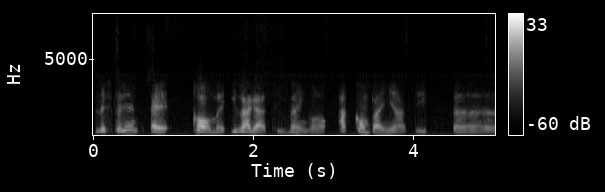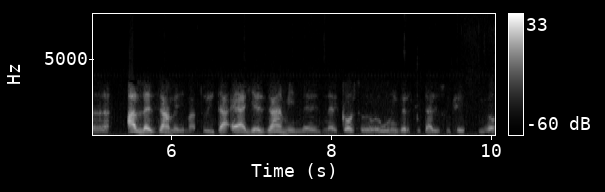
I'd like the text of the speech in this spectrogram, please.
l'esperienza è come i ragazzi vengono accompagnati eh, all'esame di maturità e agli esami nel, nel corso universitario successivo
